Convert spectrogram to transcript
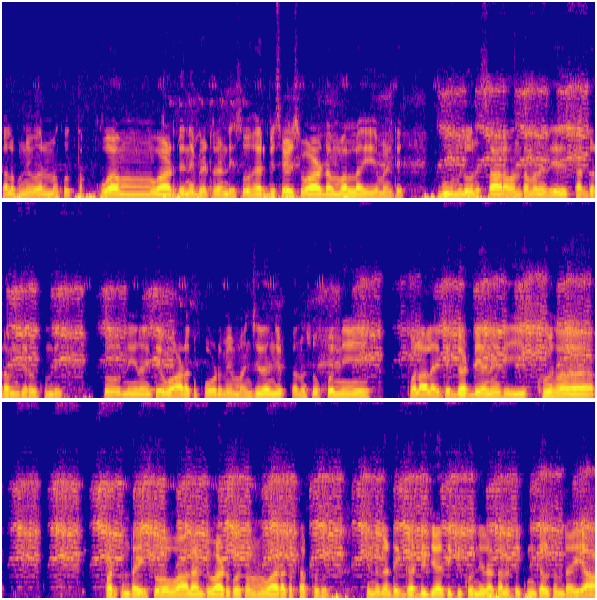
కలుపు నివారణకు తక్కువ వాడితేనే బెటర్ అండి. సో హెర్బిసైడ్స్ వాడడం వల్ల ఏమంటే భూమిలోని సారవంతం అనేది తగ్గడం జరుగుతుంది. సో నేనైతే వాడకపోవడమే మంచిదని చెప్తాను. సో కొన్ని పొలాలు అయితే గడ్డి అనేది ఎక్కువ పడుతుంటాయి. సో అలాంటి వాటి కోసం వాడక తప్పదు. ఎందుకంటే గడ్డి జాతికి కొన్ని రకాల టెక్నికల్స్ ఉంటాయి. ఆ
